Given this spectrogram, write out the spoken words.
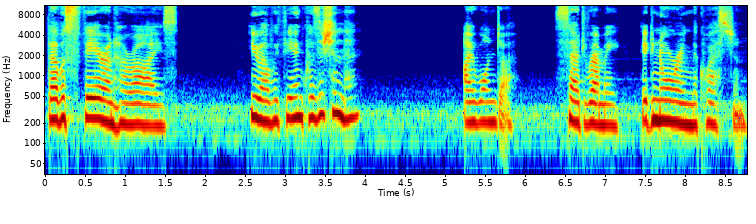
There was fear in her eyes, you are with the Inquisition, then? I wonder, said Remy, ignoring the question.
